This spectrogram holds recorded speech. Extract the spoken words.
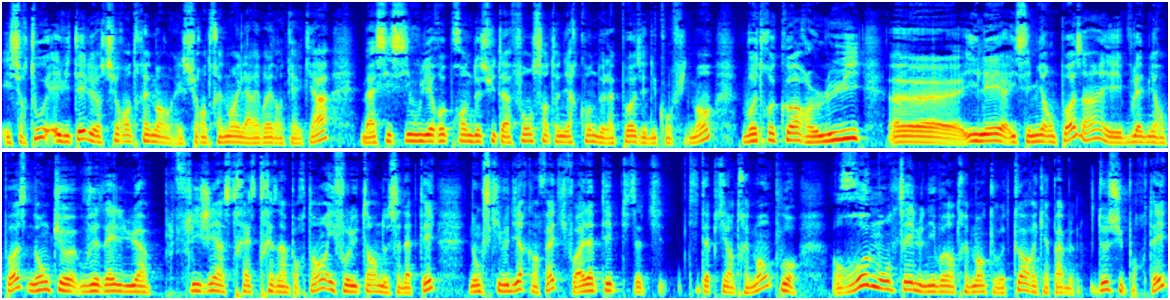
et surtout éviter le surentraînement. Et le surentraînement, il arriverait dans quel cas? Bah si, si vous voulez reprendre de suite à fond sans tenir compte de la pause et du confinement, votre corps, lui, euh, il est, il s'est mis en pause hein, et vous l'avez mis en pause. Donc euh, vous allez lui infliger un stress très important. Il faut lui temps de s'adapter. Donc ce qui veut dire qu'en fait, il faut adapter petit à petit, petit à petit l'entraînement pour remonter le niveau d'entraînement que votre corps est capable de supporter.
